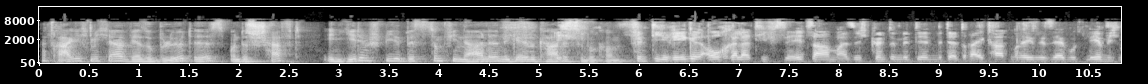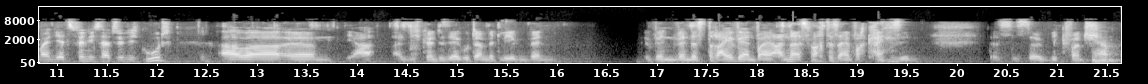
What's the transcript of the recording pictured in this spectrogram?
Da frage ich mich ja, wer so blöd ist und es schafft, in jedem Spiel bis zum Finale eine gelbe Karte Ich zu bekommen. finde die Regel auch relativ seltsam. Also ich könnte mit den mit der Drei-Karten-Regel sehr gut leben. Ich meine, jetzt finde ich es natürlich gut, aber ähm, ja, also ich könnte sehr gut damit leben, wenn wenn wenn das drei wären, weil anders macht das einfach keinen Sinn. Das ist irgendwie Quatsch. Ja,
